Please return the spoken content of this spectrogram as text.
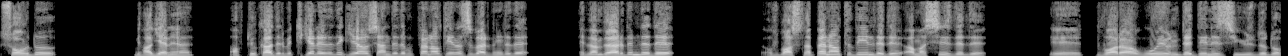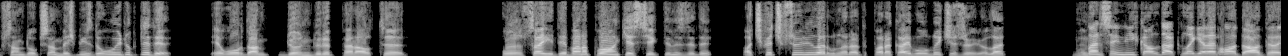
sordu. Ha gene Abdülkadir Bittiken'e dedi ki ya sen dedi bu penaltıyı nasıl verdin dedi. E ben verdim dedi. Aslında penaltı değil dedi ama siz dedi e, VAR'a uyun dediniz %90-95 biz de uyduk dedi. E oradan döndürüp penaltı olsaydı bana puan kesecektiniz dedi. Açık açık söylüyorlar bunlar artık. Para kaybı olduğu için söylüyorlar. Bunlar senin ilk aldı aklına gelen Ama daha da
